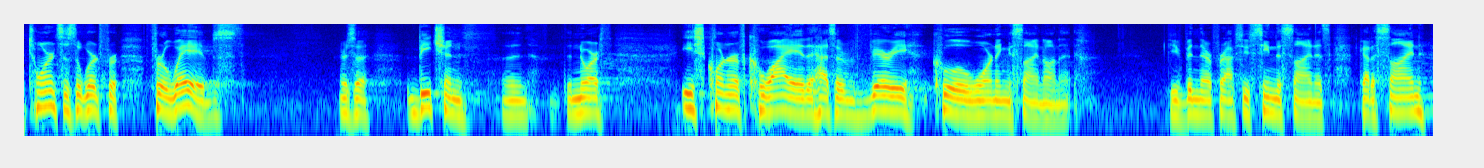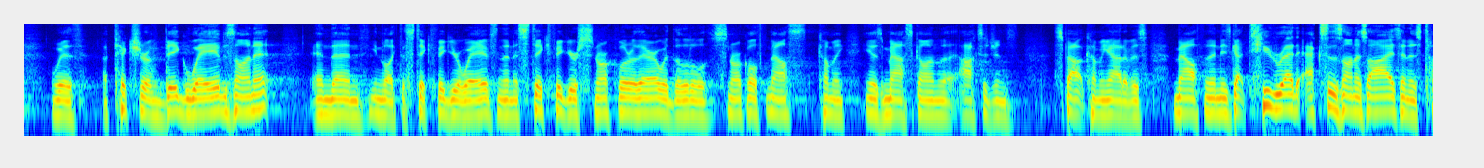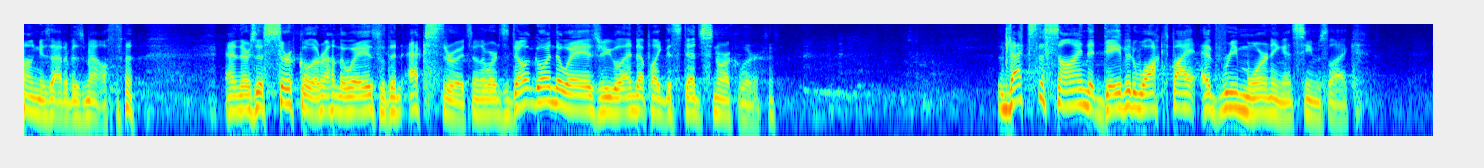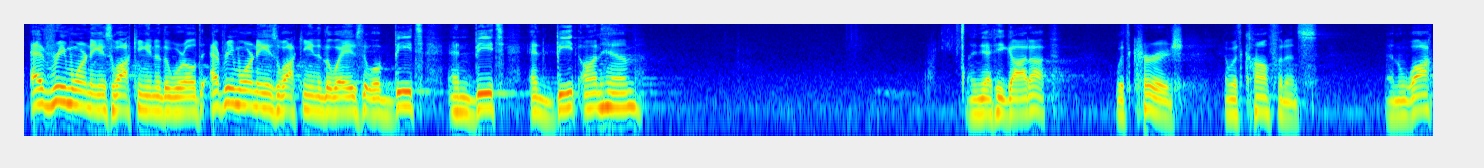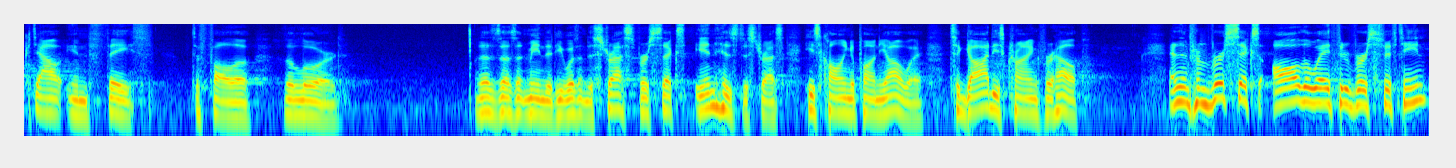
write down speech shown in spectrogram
Torrents is the word for, for waves. There's a beach in the, the northeast corner of Kauai that has a very cool warning sign on it. If you've been there, perhaps you've seen the sign. It's got a sign with a picture of big waves on it and then you know like the stick figure waves and then a stick figure snorkeler there with the little snorkel mouse coming he has mask on the oxygen spout coming out of his mouth and then he's got two red x's on his eyes and his tongue is out of his mouth. And there's a circle around the waves with an x through it. In other words don't go in the waves or you will end up like this dead snorkeler. That's the sign that david walked by every morning it seems like Every morning he's walking into the world. Every morning he's walking into the waves that will beat and beat and beat on him. And yet he got up with courage and with confidence and walked out in faith to follow the Lord. That doesn't mean that he wasn't distressed. Verse 6 in his distress, he's calling upon Yahweh. To God, he's crying for help. And then from verse 6 all the way through verse 15,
